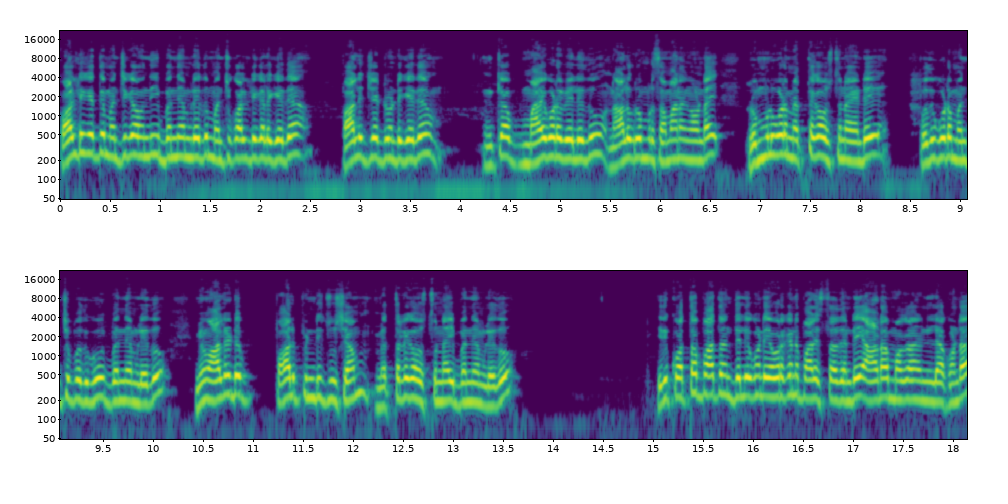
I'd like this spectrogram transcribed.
క్వాలిటీకి అయితే మంచిగా ఉంది ఇబ్బంది ఏం లేదు మంచి క్వాలిటీ కలిగేదే పాలిచ్చేటువంటి గేదె ఇంకా మాయ కూడా వేయలేదు. నాలుగు రొమ్ములు సమానంగా ఉన్నాయి. రొమ్ములు కూడా మెత్తగా వస్తున్నాయండి. పొదుగు కూడా మంచి పొదుగు ఇబ్బంది ఏం లేదు. మేము ఆల్రెడీ పాలు పిండి చూసాం మెత్తడిగా వస్తున్నాయి ఇబ్బంది ఏం లేదు. ఇది కొత్త పాత అని తెలియకుండా ఎవరికైనా పాలిస్తుందండి. ఆడ మగ అని లేకుండా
